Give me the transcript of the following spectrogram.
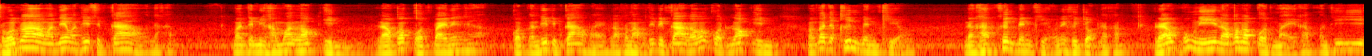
สมมติว่าวันนี้วันที่19นะครับ มันจะมีคำว่าล็อกอินเราก็กดไปนี่ครับกดวันที่19ไป เราสมัครวันที่19เราก็กดล็อกอินมันก็จะขึ้นเป็นเขียว นะครับ ขึ้นเป็นเขียวนี่คือจบแล้วครับ แล้วพรุ่งนี้เราก็มากดใหม่ครับวันที่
